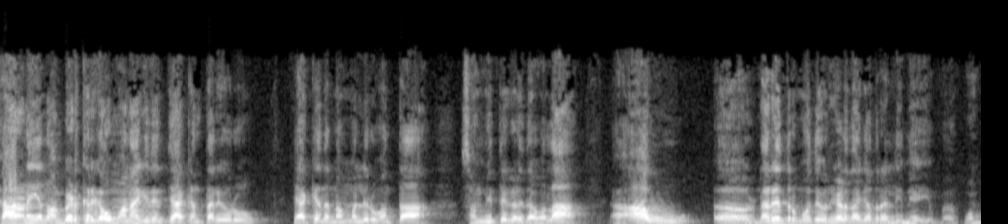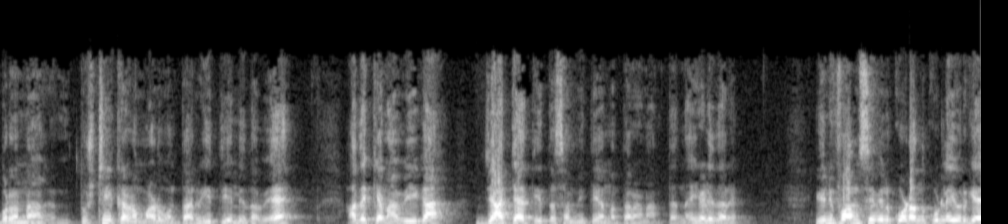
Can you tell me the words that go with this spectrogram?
ಕಾರಣ ಏನು? ಅಂಬೇಡ್ಕರ್ಗೆ ಅವಮಾನ ಆಗಿದೆ ಅಂತ ಯಾಕಂತಾರೆ ಇವರು? ಯಾಕೆಂದರೆ ನಮ್ಮಲ್ಲಿರುವಂಥ ಸಂಹಿತೆಗಳಿದಾವಲ್ಲ ಅವು ಆ, ನರೇಂದ್ರ ಮೋದಿ ಅವರು ಹೇಳಿದಾಗ ಅದರಲ್ಲಿ ಒಬ್ಬರನ್ನು ತುಷ್ಟೀಕರಣ ಮಾಡುವಂಥ ರೀತಿಯಲ್ಲಿದ್ದಾವೆ ಅದಕ್ಕೆ ನಾವೀಗ ಜಾತ್ಯತೀತ ಸಂಹಿತೆಯನ್ನು ತರೋಣ ಅಂತ ಹೇಳಿದ್ದಾರೆ. ಯೂನಿಫಾರ್ಮ್ ಸಿವಿಲ್ ಕೋಡ್ ಅಂದ ಕೂಡಲೇ ಇವರಿಗೆ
